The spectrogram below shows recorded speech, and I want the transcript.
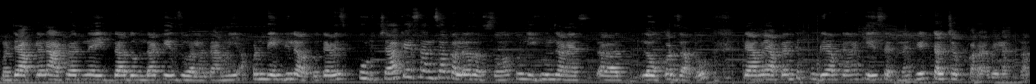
म्हणजे आपल्याला आठवड्यातनं एकदा दोनदा केस धुवायला लागतात आम्ही आपण मेहंदी लावतो त्यावेळेस पुढच्या केसांचा कलर असतो ना तो निघून जाण्यास लवकर जातो. त्यामुळे आपल्याला ते पुढे आपल्याला केस आहेत ना हे टचअप करावे लागतात.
